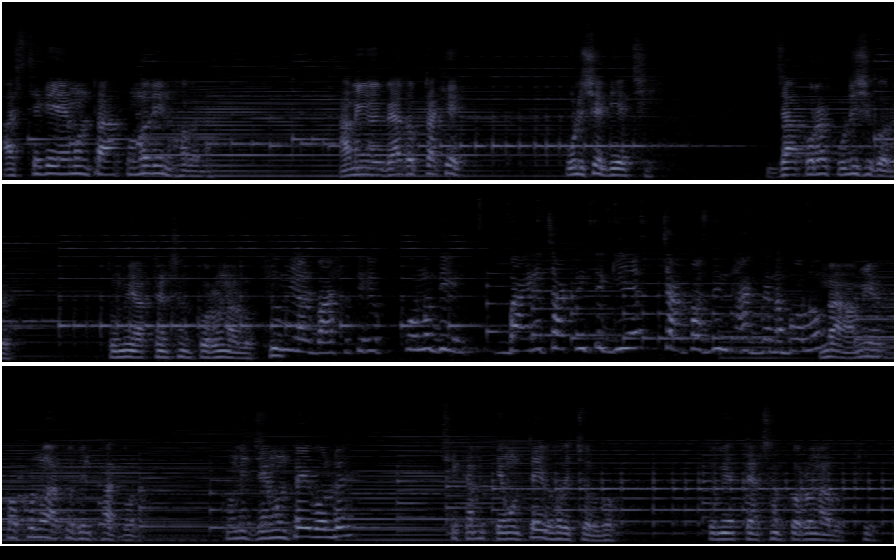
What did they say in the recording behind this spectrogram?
আজ থেকে এমনটা কোনোদিন হবে না। আমি ওই বেদকটাকে পুলিশে দিয়েছি। যা করার পুলিশই করবে। তুমি আর টেনশন করো না লক্ষ্মী। তুমি আর বাসা থেকে কোনোদিন বাইরে চাকরিতে গিয়ে চার পাঁচ দিন থাকবে না বলো। না আমি আর কখনো এতদিন থাকব না। তুমি যেমনটাই বলবে ঠিক আমি তেমনটাই ভাবে চলবো। তুমি আর টেনশন করো না লক্ষ্মী।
